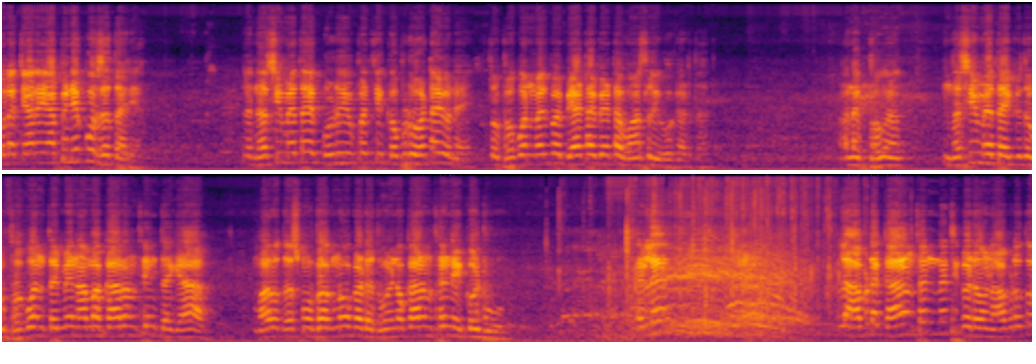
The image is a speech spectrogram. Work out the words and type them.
ઓલા ચારે આપીને એક જતા રહ્યા. એટલે નરસિંહ મહેતાએ કુડી ઉપરથી કપડું હટાવ્યું ને, તો ભગવાન મહેલ પર બેઠા બેઠા વાંસળી વગાડતા અને નરસિંહ મહેતાએ કીધું, ભગવાન, તમે આમાં કારણ થઈને થાય કે હા, મારો દસમો ભાગ ન કાઢે હું એનો કારણ થઈને કઢવું. એટલે એટલે આપણે કારણ થઈને નથી કઢવાનું, આપણે તો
